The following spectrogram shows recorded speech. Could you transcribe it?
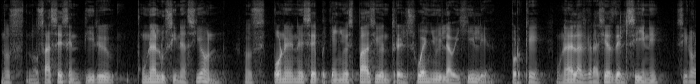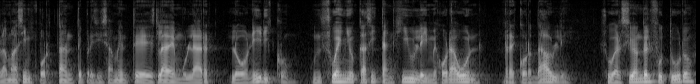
Nos, nos hace sentir una alucinación, nos pone en ese pequeño espacio entre el sueño y la vigilia, porque una de las gracias del cine, si no la más importante precisamente, es la de emular lo onírico, un sueño casi tangible y mejor aún, recordable. Su versión del futuro,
